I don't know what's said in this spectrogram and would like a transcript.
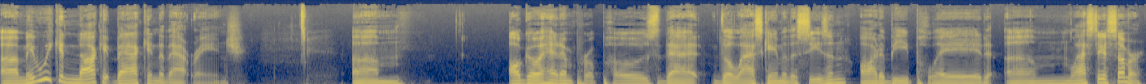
Uh, maybe we can knock it back into that range. Um, I'll go ahead and propose that the last game of the season ought to be played um, last day of summer,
